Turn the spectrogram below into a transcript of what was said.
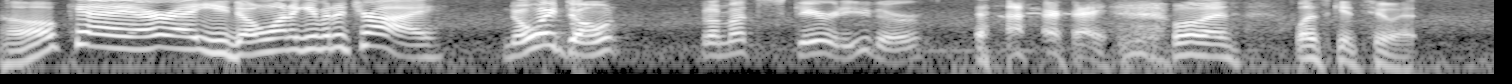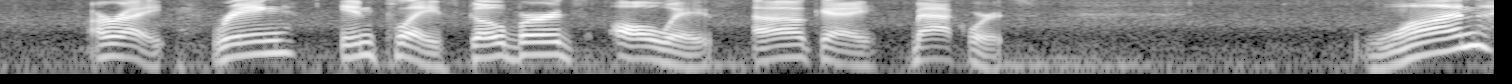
Okay, all right. You don't want to give it a try. No, I don't. But I'm not scared either. All right. Well, then, let's get to it. All right. Ring in place. Go birds always. Okay. Backwards. One,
